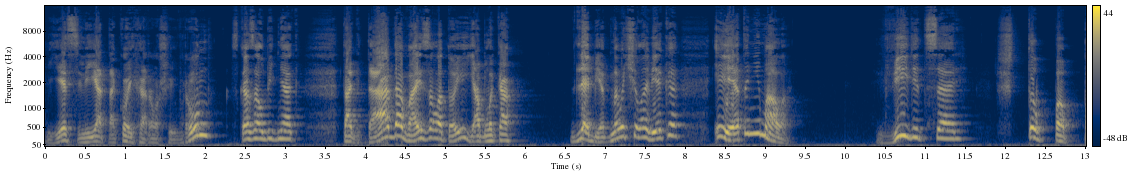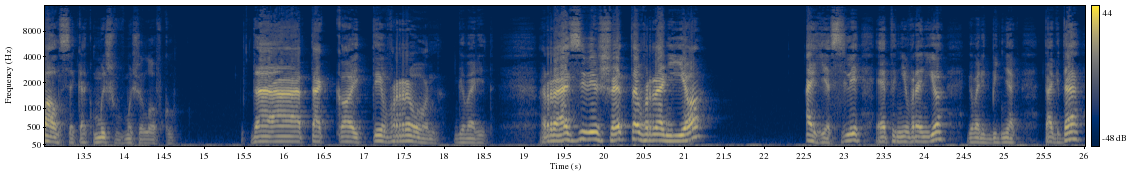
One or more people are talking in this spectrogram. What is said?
если я такой хороший врун, — сказал бедняк, — тогда давай золотое яблоко. Для бедного человека и это немало». Видит царь, что попался, как мышь в мышеловку. «Да, такой ты врун!» — говорит. «Разве ж это вранье?» «А если это не вранье, — говорит бедняк, — тогда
